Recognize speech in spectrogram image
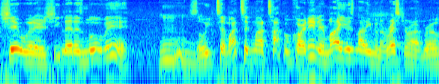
shit with her. and She let us move in. Mm. So we took, I took my taco cart in there. Mind you, it's not even a restaurant, bro.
